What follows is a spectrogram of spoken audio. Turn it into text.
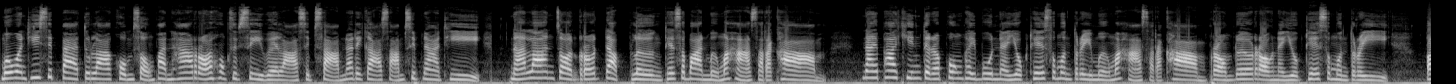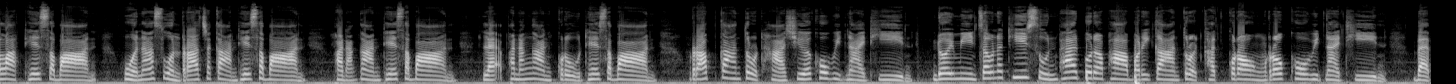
เมื่อวันที่ 18 ตุลาคม 2564 เวลา 13 นาฬิกา 30 นาที ณลานจอดรถดับเพลิงเทศบาลเมืองมหาสารคาม นายภาคินติรพงษ์ไพบูลย์นายกเทศมนตรีเมืองมหาสารคาม พร้อมด้วยรองนายกเทศมนตรี ปลัดเทศบาล หัวหน้าส่วนราชการเทศบาล พนักงานเทศบาล และพนักงานกรูเทศบาล รับการตรวจหาเชื้อโควิด -19 โดยมีเจ้าหน้าที่ศูนย์แพทย์บุรพาบริการตรวจคัดกรองโรคโควิด -19 แบบ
